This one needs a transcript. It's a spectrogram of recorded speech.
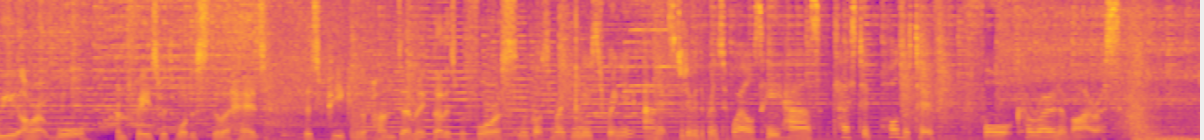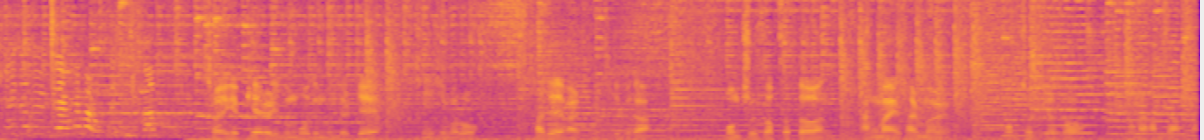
We are at war and faced with what is still ahead, this peak of the pandemic that is before us. We've got some breaking news to bring you, and it's to do with the Prince of Wales. He has tested positive for coronavirus. 피해자들께 할 말 없으십니까? 저에게 피해를 입은 모든 분들께 진심으로 사죄의 말씀을 드립니다. 멈출 수 없었던 악마의 삶을 멈춰주셔서 정말 감사합니다.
